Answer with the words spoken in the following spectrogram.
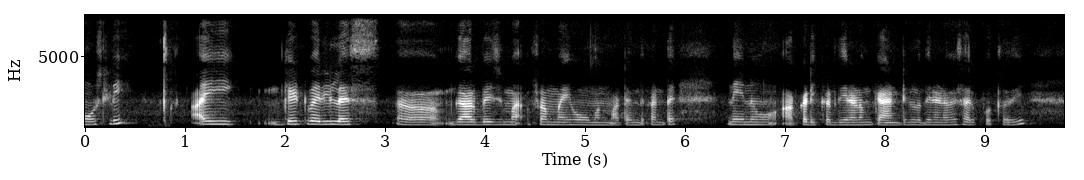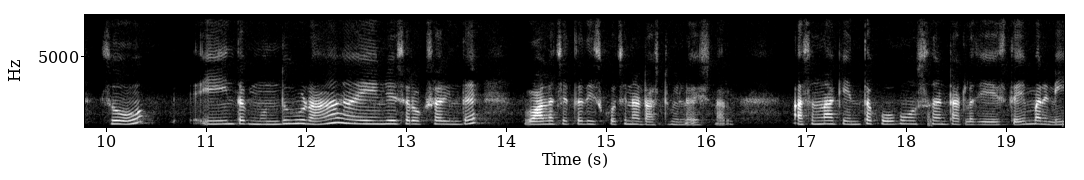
mostly I get very less garbage from my home అనమాట ఎందుకంటే నేను అక్కడిక్కడ తినడం క్యాంటీన్లో తినడమే సరిపోతుంది. సో ఇంతకు ముందు కూడా ఏం చేశారు ఒకసారి ఇంతే వాళ్ళ చెత్త తీసుకొచ్చి నా డస్ట్బిన్లో వేసినారు. అసలు నాకు ఎంత కోపం వస్తుందంటే అట్లా చేస్తే మరి నీ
